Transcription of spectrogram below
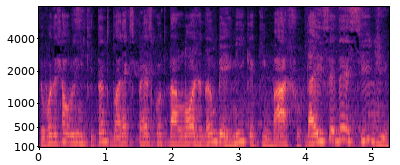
Eu vou deixar o link tanto do AliExpress quanto da loja da Ambernic aqui embaixo. Daí você decide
